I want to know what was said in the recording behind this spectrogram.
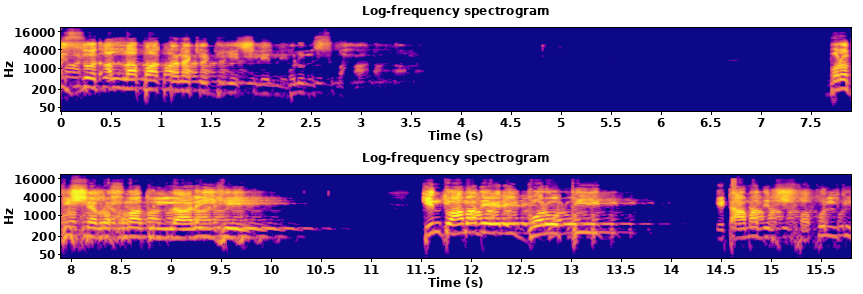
ইজ্জত আল্লাহ পাক তানাকে দিয়েছিলেন। বলুন বড় পিসাব রহমাতুল্লাহ কিন্তু আমাদের এই বড় পীর, এটা আমাদের সকলকে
